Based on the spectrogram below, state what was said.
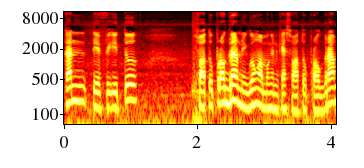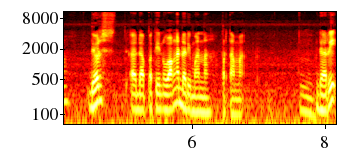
kan TV itu suatu program nih gua ngomongin kayak suatu program dia harus eh, dapetin uangnya dari mana pertama Hmm. dari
